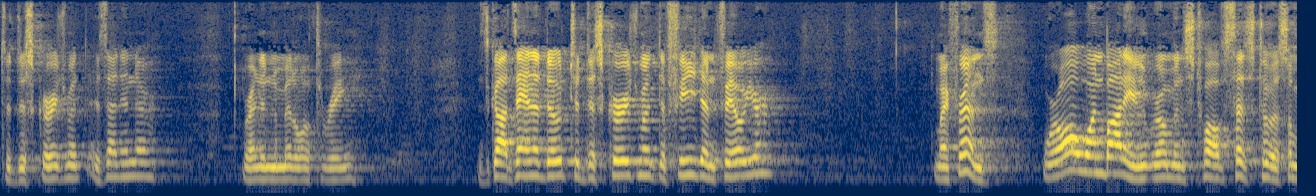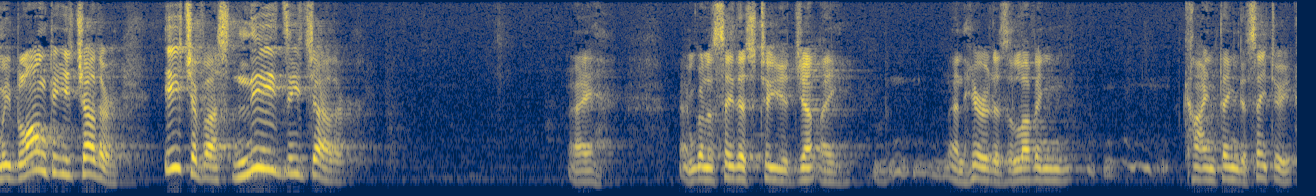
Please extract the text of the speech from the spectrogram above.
to discouragement. Is that in there? Right in the middle of three. It's God's antidote to discouragement, defeat, and failure. My friends, we're all one body, Romans 12 says to us, and we belong to each other. Each of us needs each other. I, I'm going to say this to you gently and hear it as a loving, kind thing to say to you.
